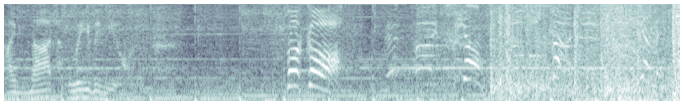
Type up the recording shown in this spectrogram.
I'm not leaving you. Fuck off! go! God damn it!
